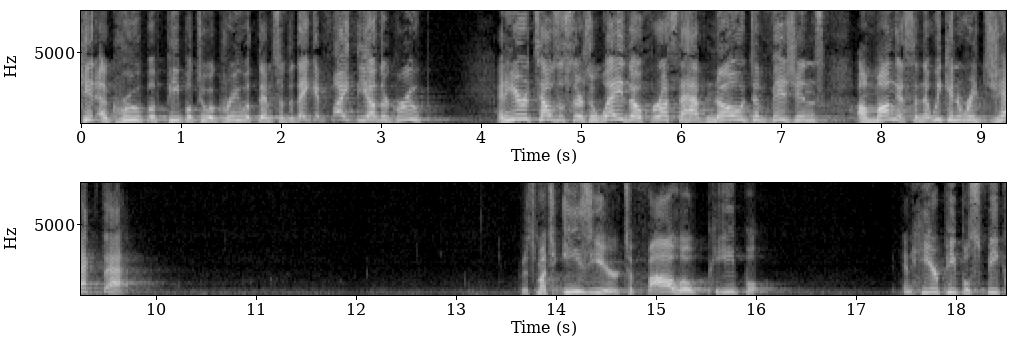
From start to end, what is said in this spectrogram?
Get a group of people to agree with them so that they can fight the other group. And here it tells us there's a way, though, for us to have no divisions among us and that we can reject that. But it's much easier to follow people and hear people speak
